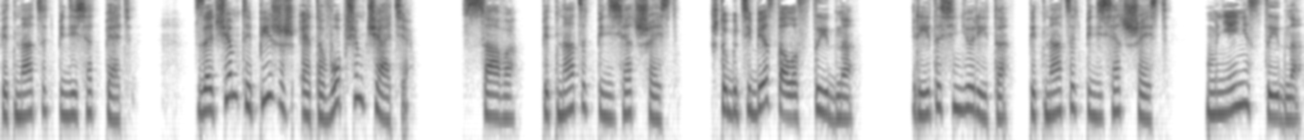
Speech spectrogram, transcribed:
15.55. «Зачем ты пишешь это в общем чате?» Сава, 15.56. «Чтобы тебе стало стыдно». Рита Синьорита, 15.56. «Мне не стыдно».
